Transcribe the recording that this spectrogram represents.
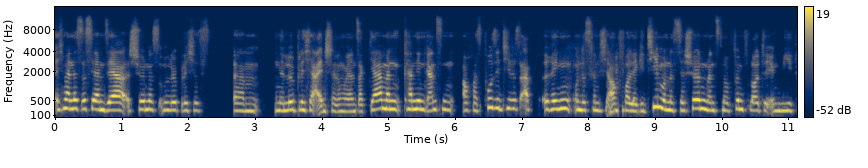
Ich meine, es ist ja ein sehr schönes und löbliches ähm, eine löbliche Einstellung, wenn man sagt, ja, man kann dem Ganzen auch was Positives abringen und das finde ich auch mhm. voll legitim und es ist ja schön, wenn es nur fünf Leute irgendwie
